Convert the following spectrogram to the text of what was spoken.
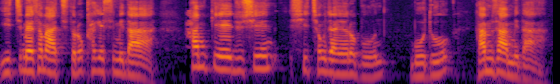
이쯤에서 마치도록 하겠습니다. 함께 해 주신 시청자 여러분 모두 감사합니다.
